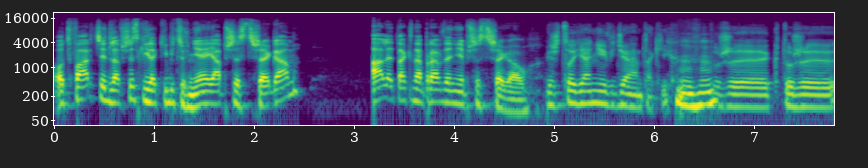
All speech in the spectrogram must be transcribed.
otwarcie dla wszystkich, dla kibiców, nie, ja przestrzegam, ale tak naprawdę nie przestrzegał. Wiesz co, ja nie widziałem takich, mhm. którzy, którzy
